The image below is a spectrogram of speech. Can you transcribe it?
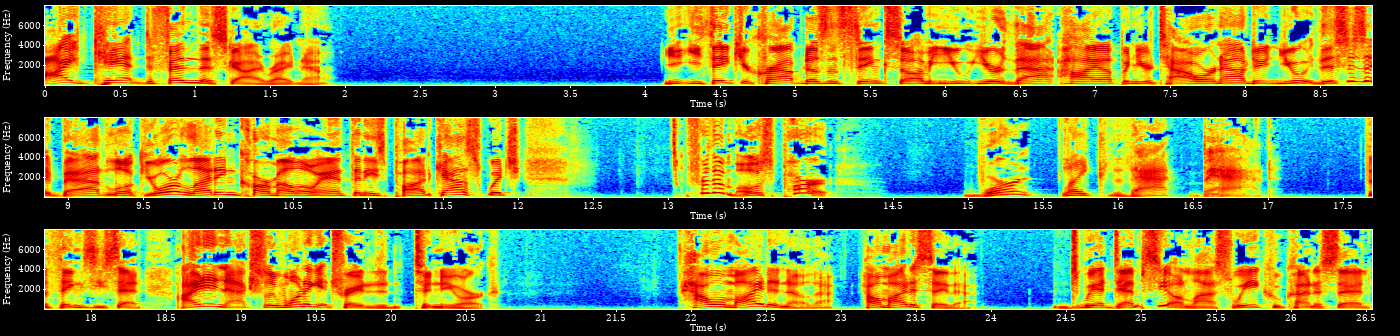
I can't defend this guy right now. You, you, think your crap doesn't stink? So I mean, you you're that high up in your tower now, dude. You this is a bad look. You're letting Carmelo Anthony's podcast, which for the most part weren't like that bad. The things he said, I didn't actually want to get traded to New York. How am I to know that? How am I to say that? We had Dempsey on last week who kind of said,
